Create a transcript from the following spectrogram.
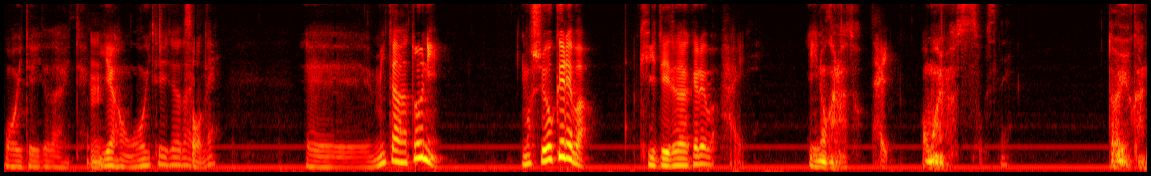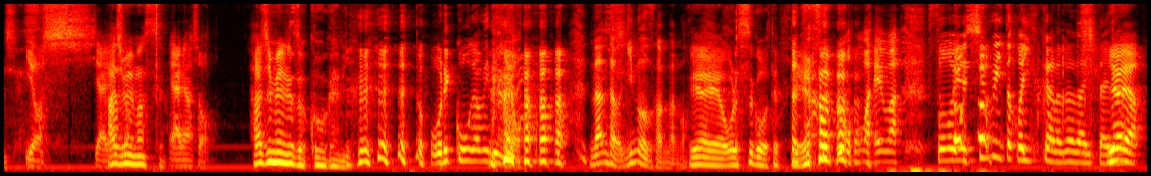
置いていただいて、うんイヤホンを置いていただいて、そうね。えー見た後にもしよければ聞いていただければはい。いいのかなとはい。思いますそうですね。という感じです？よし。や。始めますよやりましょ始めるぞ鴻上いう。俺、鴻上でいいよ。なんだろう、ギノさんなの？やいや俺すぐおてっぺいやお前は、そういう渋いとこ行くからな、大体。いやい。や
